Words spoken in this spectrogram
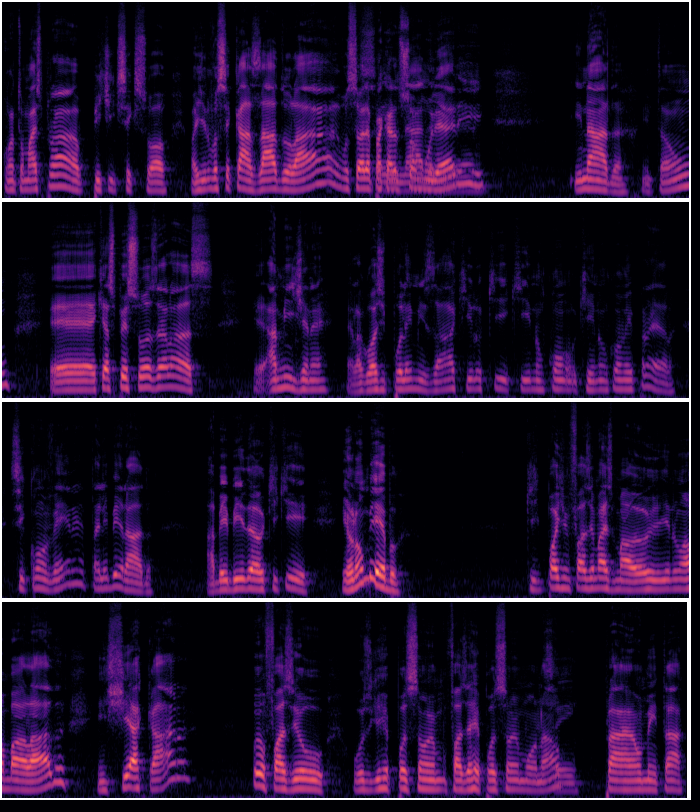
Quanto mais pra apetite sexual. Imagina você casado lá, você olha pra Sem cara da sua mulher e, e nada. Então, é que as pessoas, elas. é, a mídia, né? Ela gosta de polemizar aquilo que, que, não, que não convém pra ela. Se convém, né? Tá liberado. A bebida, o que que. Eu não bebo. O que pode me fazer mais mal? Eu ir numa balada, encher a cara, ou eu fazer o uso de reposição, fazer a reposição hormonal para aumentar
